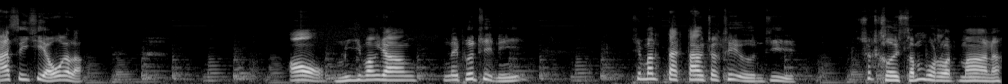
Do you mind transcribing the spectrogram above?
มาสีเขียวกันเหรออ๋อมีบางอย่างในพื้นที่นี้ ที่มันแตกต่างจากที่อื่นที่ ฉันเคยสำรวจมานะ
